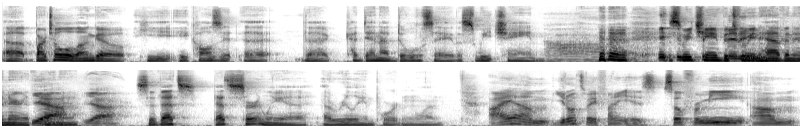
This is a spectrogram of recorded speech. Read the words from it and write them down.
Uh, Bartolo Longo, he he calls it uh, the cadena dulce, the sweet chain, Ah, the sweet chain between Fitting. heaven and earth. you Yeah. know? Yeah. So that's that's certainly a, a really important one. I um, you know what's very funny is so for me um,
